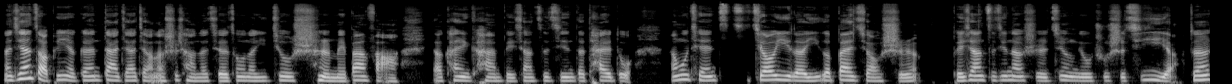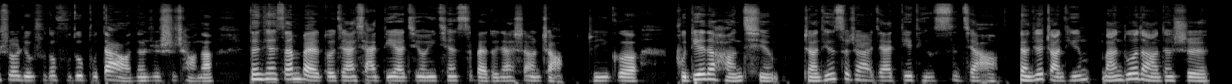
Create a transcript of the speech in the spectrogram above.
那今天早评也跟大家讲了，市场的节奏呢，依旧是没办法啊，要看一看北向资金的态度。那目前交易了一个半小时，北向资金呢是净流出十七亿啊，虽然说流出的幅度不大啊，但是市场呢三千三百多家下跌啊，仅有一千四百多家上涨，是一个普跌的行情。涨停四十二家，跌停四家啊，感觉涨停蛮多的啊，但是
